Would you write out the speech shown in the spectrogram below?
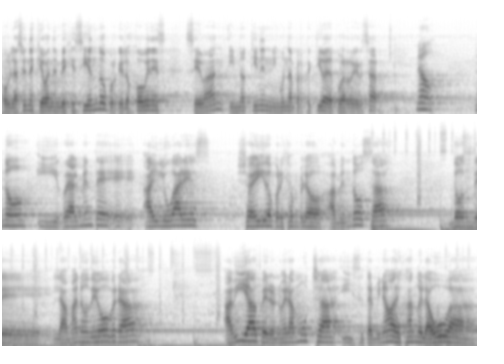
poblaciones que van envejeciendo porque los jóvenes se van y no tienen ninguna perspectiva de poder regresar. No, no, y realmente eh, eh, hay lugares, yo he ido por ejemplo a Mendoza, donde la mano de obra había, pero no era mucha y se terminaba dejando la uva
